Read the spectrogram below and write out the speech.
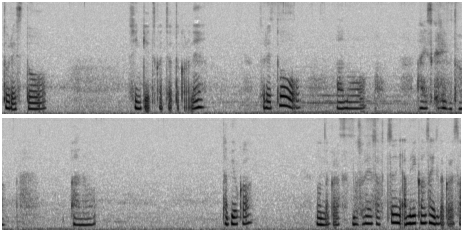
トレスと神経使っちゃったからね。それとあのアイスクリームとあのタピオカ飲んだからもうそれさ普通にアメリカンサイズだからさ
